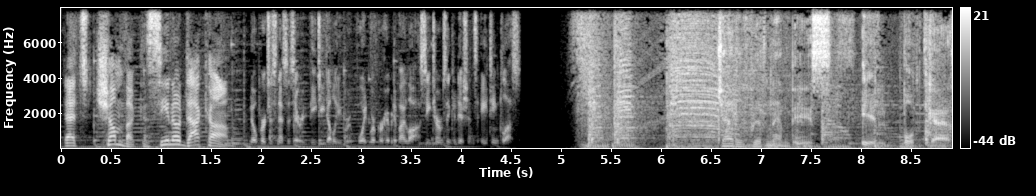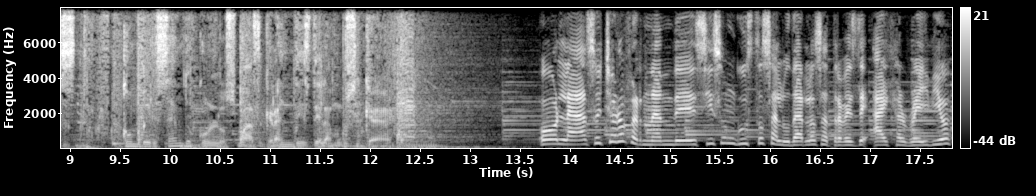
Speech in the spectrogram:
That's chumbacasino.com. No purchase necessary. BGW. Void were prohibited by law. See terms and conditions. 18 plus. Charo Fernández, el podcast, conversando con los más grandes de la música. Hola, soy Charo Fernández y es un gusto saludarlos a través de iHeartRadio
